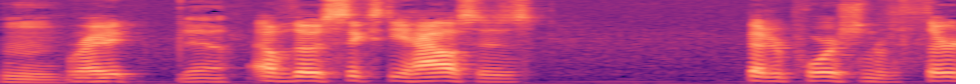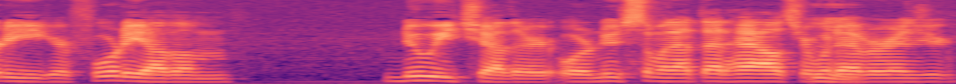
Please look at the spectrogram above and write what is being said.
Hmm. right? Yeah. Of those sixty houses, better portion of thirty or forty of them knew each other or knew someone at that house or Hmm. whatever. And you're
